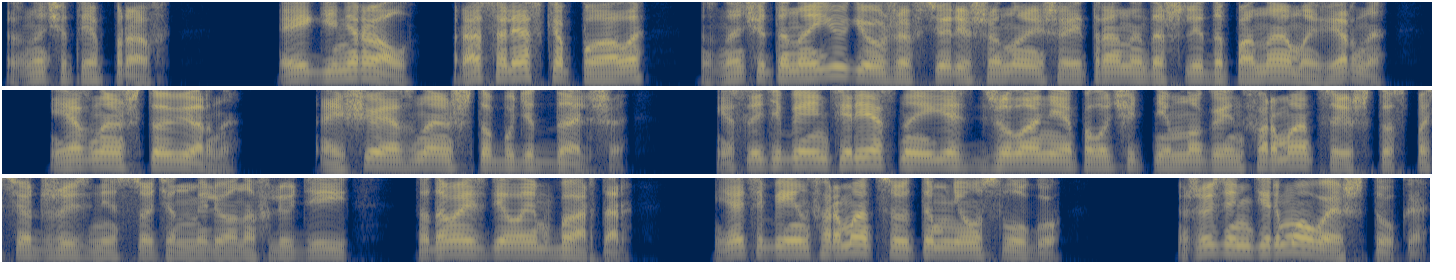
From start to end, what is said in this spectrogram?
Значит, я прав. Эй, генерал, раз Аляска пала, значит, и на юге уже все решено, и шайтраны дошли до Панамы, верно? Я знаю, что верно. А еще я знаю, что будет дальше. Если тебе интересно и есть желание получить немного информации, что спасет жизни сотен миллионов людей, то давай сделаем бартер. Я тебе информацию, ты мне услугу. Жизнь дерьмовая штука,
